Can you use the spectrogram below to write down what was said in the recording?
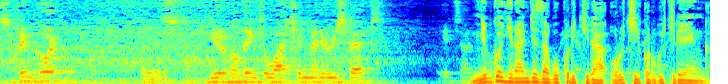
Supreme Court. It was a beautiful thing to watch in many respects. ni bwo nkirangiza gukurikira urukiko rw'ikirenga.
